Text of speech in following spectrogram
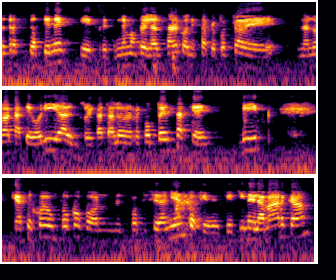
otras situaciones que pretendemos relanzar con esta propuesta de una nueva categoría dentro del catálogo de recompensas que es VIP, que hace juego un poco con el posicionamiento que, tiene la marca,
